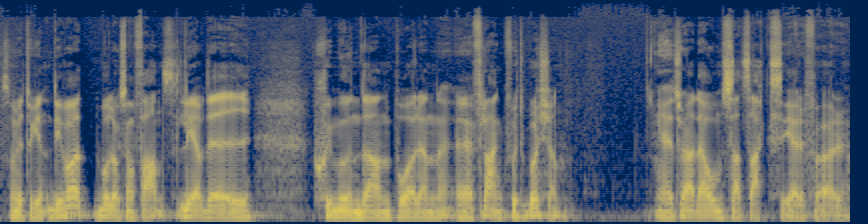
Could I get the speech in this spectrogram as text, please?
Som vi tog in. Det var ett bolag som fanns, levde i skymundan på den eh, Frankfurtbörsen. Jag tror jag hade omsatts aktier för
